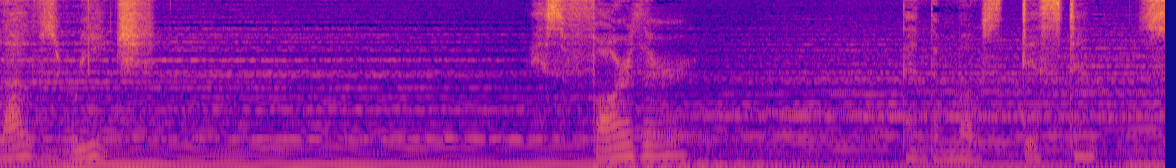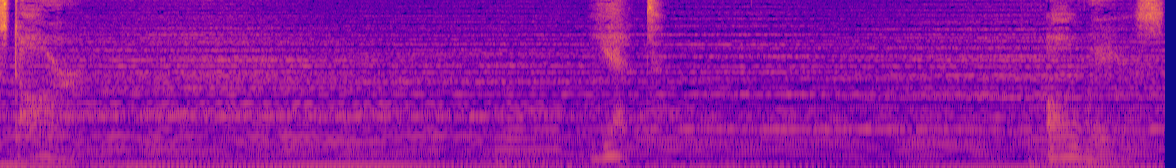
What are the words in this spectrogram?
Love's reach is farther than the most distant star. Yet, always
